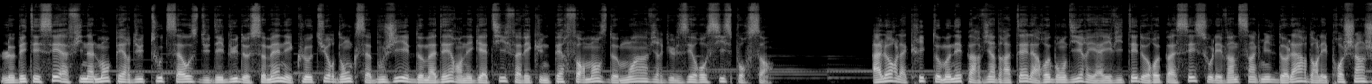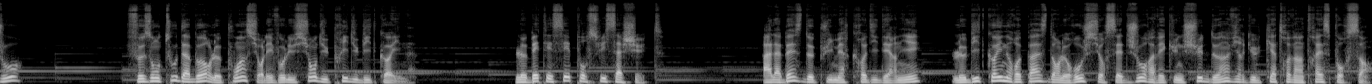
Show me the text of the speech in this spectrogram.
le BTC a finalement perdu toute sa hausse du début de semaine et clôture donc sa bougie hebdomadaire en négatif avec une performance de moins 1,06%. Alors la crypto-monnaie parviendra-t-elle à rebondir et à éviter de repasser sous les 25 000 dollars dans les prochains jours? Faisons tout d'abord le point sur l'évolution du prix du Bitcoin. Le BTC poursuit sa chute. À la baisse depuis mercredi dernier, le Bitcoin repasse dans le rouge sur 7 jours avec une chute de 1,93%.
